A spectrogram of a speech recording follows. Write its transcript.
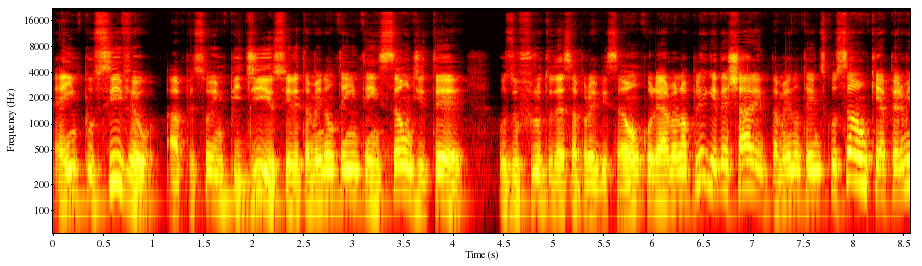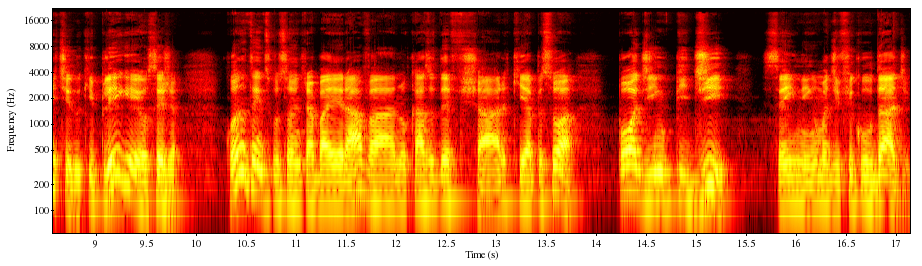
é impossível a pessoa impedir isso e ele também não tem intenção de ter usufruto dessa proibição, e deixarem, também não tem discussão que é permitido. Que pligue, ou seja, quando tem discussão entre a bairava, no caso de fechar, que a pessoa pode impedir sem nenhuma dificuldade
